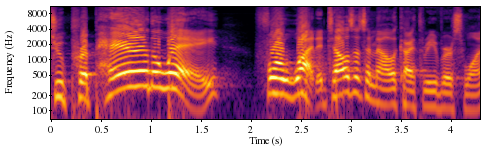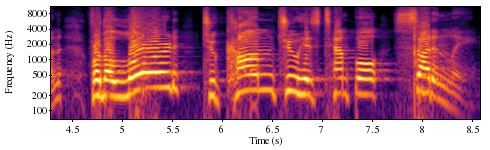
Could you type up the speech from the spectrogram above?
to prepare the way for what? It tells us in Malachi 3, verse 1 for the Lord to come to his temple suddenly,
